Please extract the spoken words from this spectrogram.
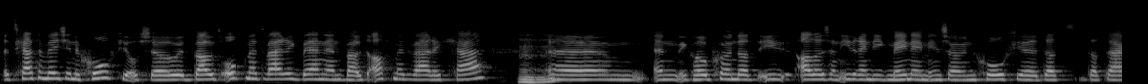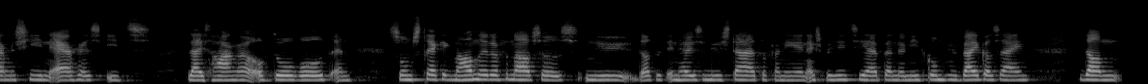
het gaat een beetje in een golfje of zo. Het bouwt op met waar ik ben en het bouwt af met waar ik ga. Mhm. Ehm, en ik hoop gewoon dat alles en iedereen die ik meeneem in zo'n golfje, dat, dat daar misschien ergens iets blijft hangen of doorrolt. En soms trek ik mijn handen ervan af, zoals nu dat het in Heuzen nu staat, of wanneer je een expositie hebt en er niet continu bij kan zijn, dan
